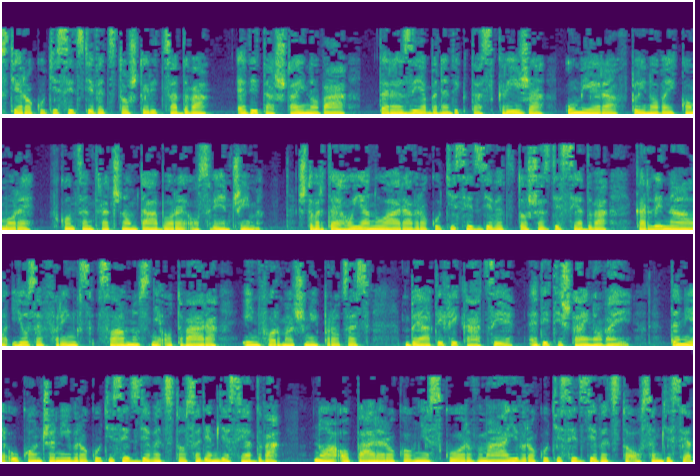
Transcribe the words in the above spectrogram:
Auguste roku 1942 Edita Štajnová, Terezia Benedikta z Kríža, umiera v plynovej komore v koncentračnom tábore Osvienčím. 4. januára v roku 1962 kardinál Jozef Rinks slávnostne otvára informačný proces beatifikácie Edity Štajnovej. Ten je ukončený v roku 1972. No a o pár rokov neskôr, v máji v roku 1987,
